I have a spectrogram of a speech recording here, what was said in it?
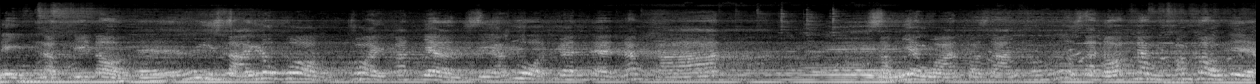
นี่หลับพี่นองเอ๋ยสายลมวอง คอยพัดเยินเสียงโหวตเกินแอนน้ำขาดสำเนียงหวานประสานขอสนองนำคำเล่าเอีย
